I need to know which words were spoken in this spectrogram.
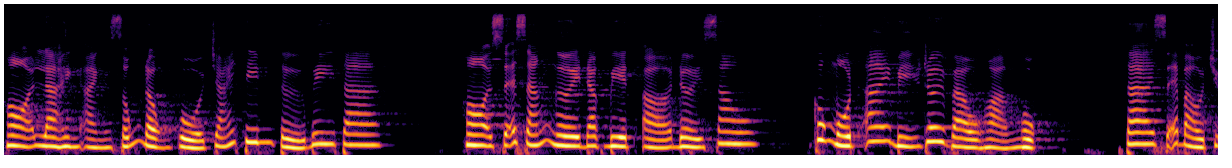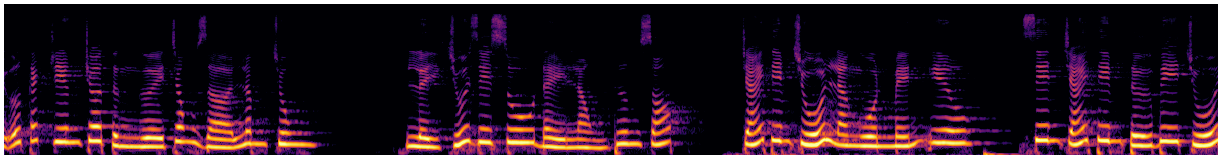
Họ là hình ảnh sống động của trái tim từ bi ta. Họ sẽ sáng người đặc biệt ở đời sau. Không một ai bị rơi vào hỏa ngục. Ta sẽ bào chữa cách riêng cho từng người trong giờ lâm chung. Lạy Chúa Giêsu đầy lòng thương xót. Trái tim Chúa là nguồn mến yêu. Xin trái tim từ bi Chúa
